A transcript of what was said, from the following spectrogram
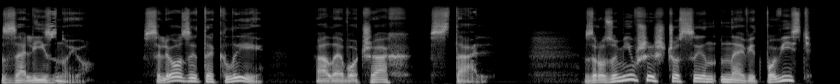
залізною. Сльози текли, але в очах сталь. Зрозумівши, що син не відповість,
